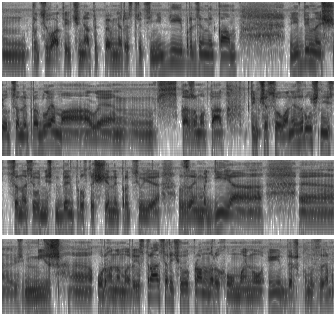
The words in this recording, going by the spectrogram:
м, працювати і вчиняти певні реєстраційні дії працівникам. Єдине, що це не проблема, але, скажімо так, тимчасова незручність. Це на сьогоднішній день просто ще не працює взаємодія е, між е, органами реєстрації речових прав на нерухоме майно і Держкомземом.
